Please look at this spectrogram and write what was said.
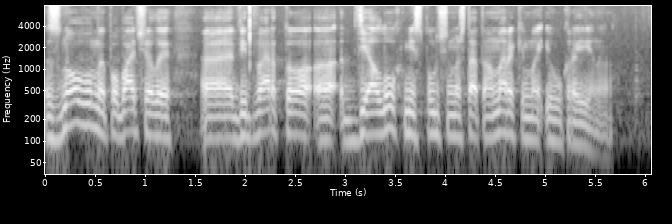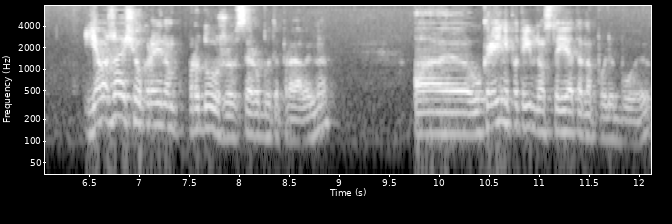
знову ми побачили е, відверто е, діалог між Сполученими Штатами Америки і Україною? Я вважаю, що Україна продовжує все робити правильно. Е, Україні потрібно стояти на полі бою.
